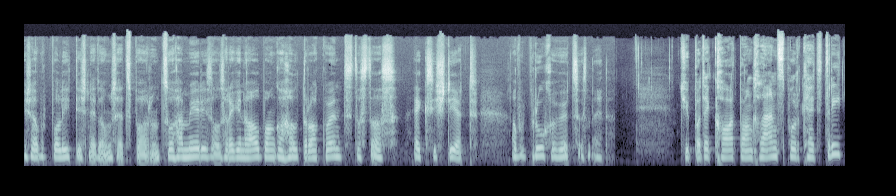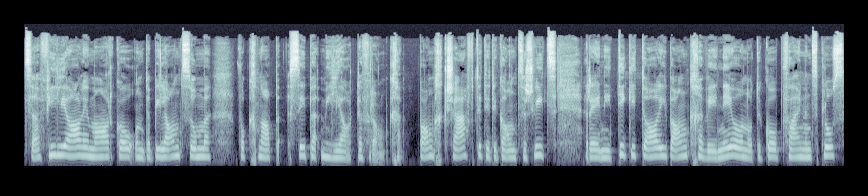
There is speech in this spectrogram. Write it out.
ist aber politisch nicht umsetzbar. Und so haben wir uns als Regionalbank halt daran gewöhnt, dass das existiert. Aber brauchen würde es nicht. Die Hypothekarbank Lenzburg hat 13 Filialen im Aargau und eine Bilanzsumme von knapp 7 Milliarden Franken. Bankgeschäfte in der ganzen Schweiz, reine digitale Banken wie Neon oder Gob Finance Plus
